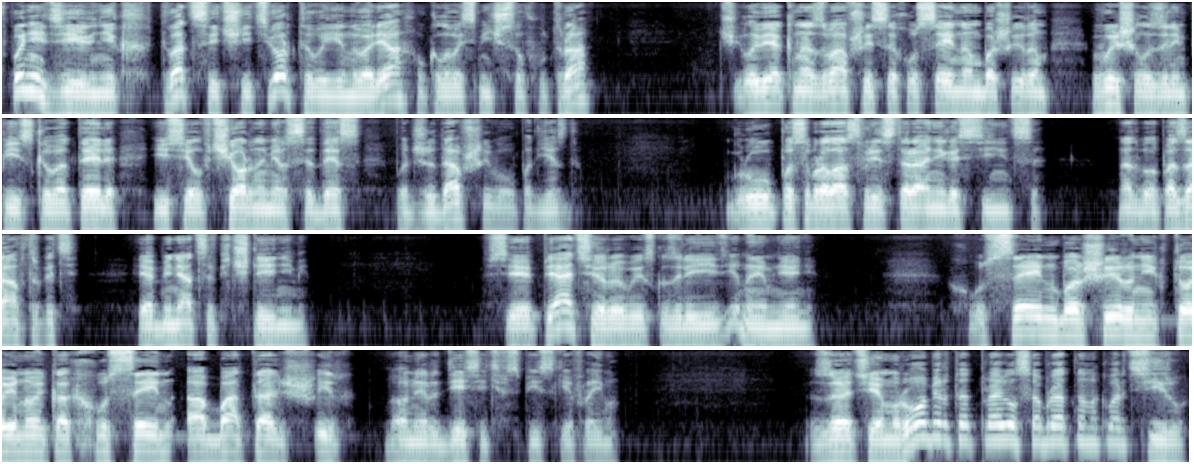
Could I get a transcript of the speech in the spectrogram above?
В понедельник, 24 января, около восьми часов утра, человек, назвавшийся Хусейном Баширом, вышел из Олимпийского отеля и сел в черный «Мерседес», поджидавший его у подъезда. Группа собралась в ресторане гостиницы. Надо было позавтракать и обменяться впечатлениями. Все пятеро высказали единое мнение. Хусейн Башир никто иной, как Хусейн Аббат Аль-Шир, номер десять в списке Ефраима. Затем Роберт отправился обратно на квартиру,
